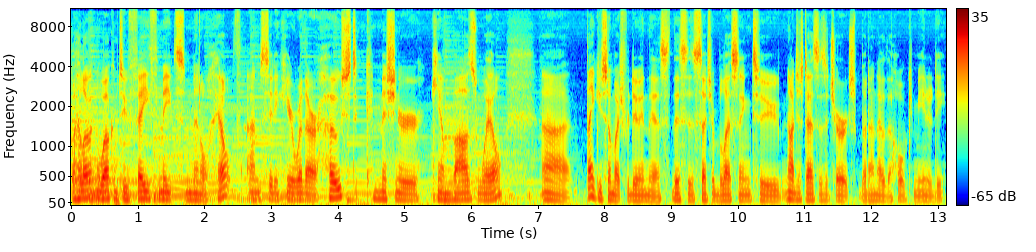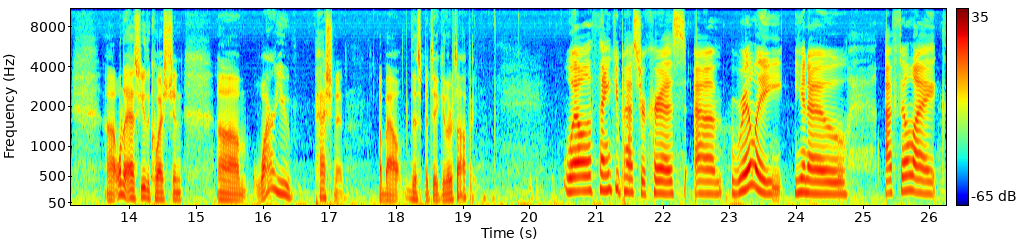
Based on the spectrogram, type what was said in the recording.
Well, hello and welcome to Faith Meets Mental Health. I'm sitting here with our host, Commissioner Kim Boswell. Uh, thank you so much for doing this. This is such a blessing to not just us as a church, but I know the whole community. Uh, I want to ask you the question um, why are you passionate about this particular topic? Well, thank you, Pastor Chris. Um, really, you know, I feel like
